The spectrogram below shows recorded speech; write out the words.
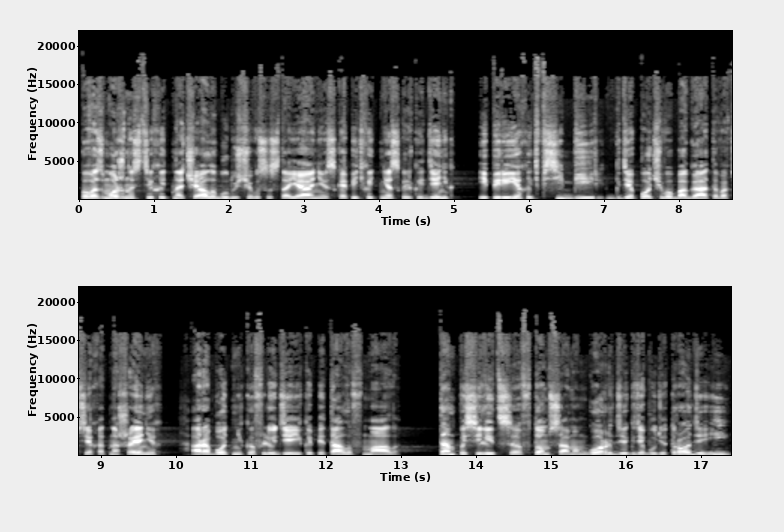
по возможности хоть начало будущего состояния, скопить хоть несколько денег и переехать в Сибирь, где почва богата во всех отношениях, а работников, людей и капиталов мало. Там поселиться в том самом городе, где будет Роди, и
